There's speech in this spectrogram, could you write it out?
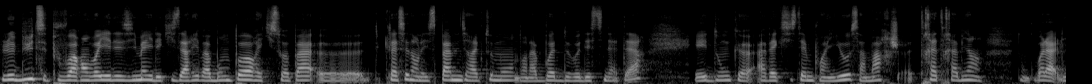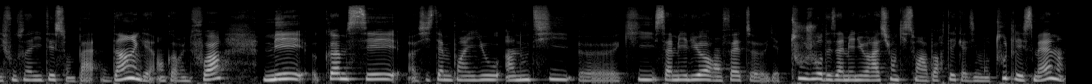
le but c'est de pouvoir envoyer des emails et qu'ils arrivent à bon port et qu'ils ne soient pas euh, classés dans les spams directement dans la boîte de vos destinataires. Et donc euh, avec System.io, ça marche très très bien. Donc voilà, les fonctionnalités sont pas dingues, encore une fois, mais comme c'est euh, System.io un outil euh, qui s'améliore, en fait, il y a toujours des améliorations qui sont apportées quasiment toutes les semaines.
